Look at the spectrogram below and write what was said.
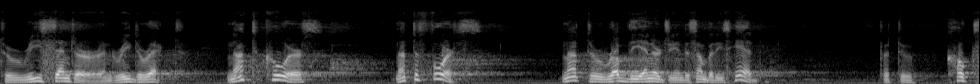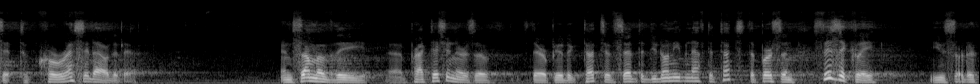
to recenter and redirect, not to coerce, not to force, not to rub the energy into somebody's head, but to coax it, to caress it out of there. And some of the uh, practitioners of therapeutic touch have said that you don't even have to touch the person physically you sort of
